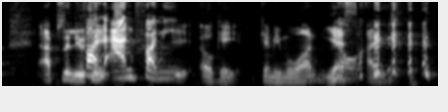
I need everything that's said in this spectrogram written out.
Absolutely. Fun and funny. Okay. Can we move on? Yes. No. I.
